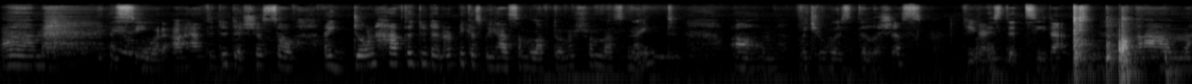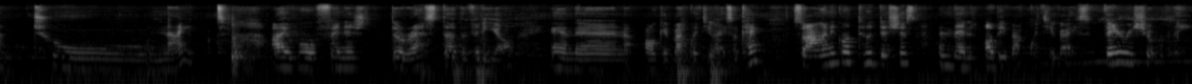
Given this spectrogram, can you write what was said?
Um, let's see what I have to do dishes. So, I don't have to do dinner because we have some leftovers from last night. Um, which was delicious if you guys did see that. Um, tonight, I will finish the rest of the video and then I'll get back with you guys, okay? So I'm gonna go do dishes and then I'll be back with you guys very shortly.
